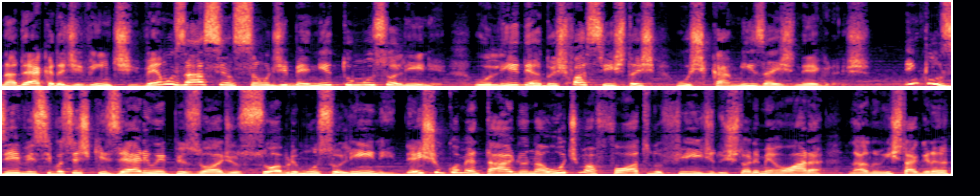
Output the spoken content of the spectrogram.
Na década de 20, vemos a ascensão de Benito Mussolini, o líder dos fascistas, os Camisas Negras. Inclusive, se vocês quiserem um episódio sobre Mussolini, deixe um comentário na última foto do feed do História Meia Hora, lá no Instagram,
